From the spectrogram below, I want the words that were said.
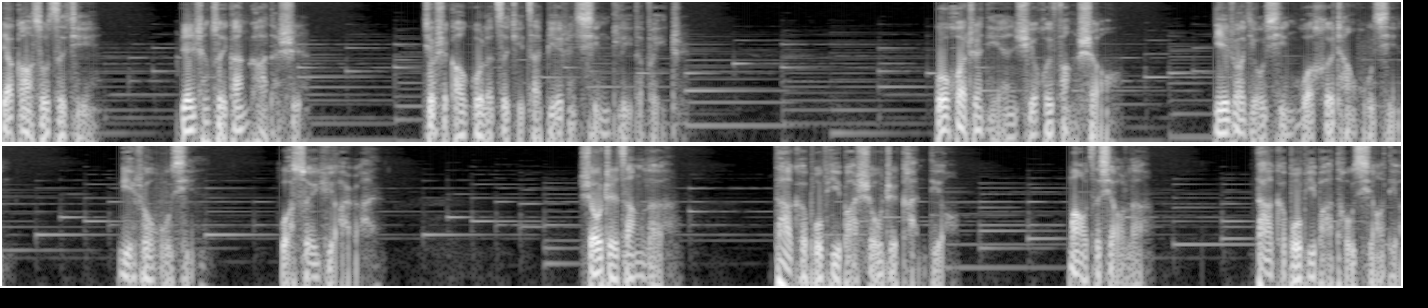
要告诉自己，人生最尴尬的事，就是高估了自己在别人心里的位置。不惑之年，学会放手。你若有心，我何尝无心？你若无心，我随遇而安。手指脏了，大可不必把手指砍掉；帽子小了，大可不必把头削掉。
